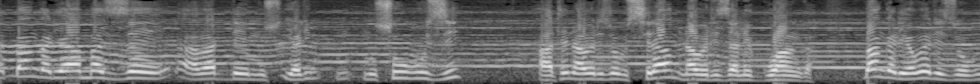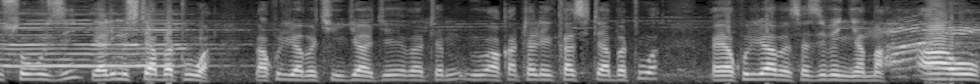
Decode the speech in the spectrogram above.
Ebbanga lyamaze abadde yali musuubuzi ate naweereza obusiraamu naweereza n'eggwanga. Banga lyaweereza obusuubuzi yali mu sitabatuwa ngaakulira abakinjaje akatale ka sitabatuwa nga yakulira abasazi b'ennyama. Awo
